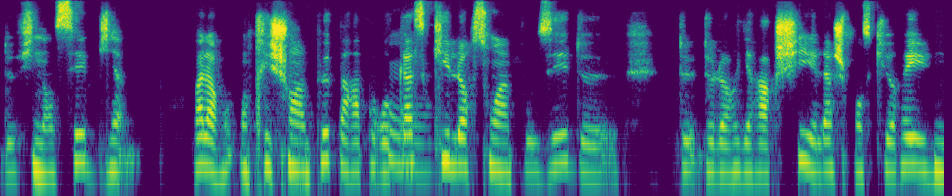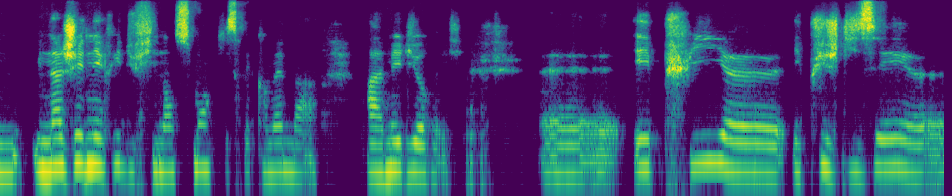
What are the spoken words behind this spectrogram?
de, financer bien, voilà, en trichant un peu par rapport aux cases mmh. qui leur sont imposées de, de, leur hiérarchie. Et là, je pense qu'il y aurait une, ingénierie du financement qui serait quand même à, améliorer. Euh, et, puis, euh, et puis, je disais, euh,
